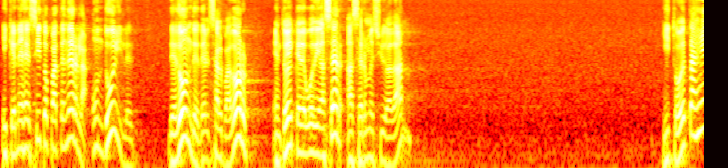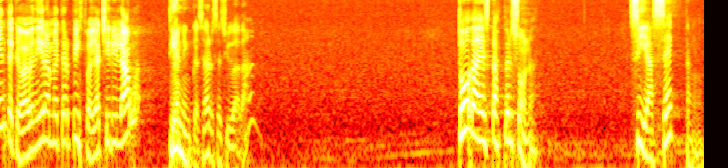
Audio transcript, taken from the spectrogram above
¿Y qué necesito para tenerla? Un DUI. ¿De dónde? Del Salvador. Entonces, ¿qué debo de hacer? Hacerme ciudadano. Y toda esta gente que va a venir a meter pisto allá a Chirilagua, tienen que hacerse ciudadanos. Todas estas personas, si aceptan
